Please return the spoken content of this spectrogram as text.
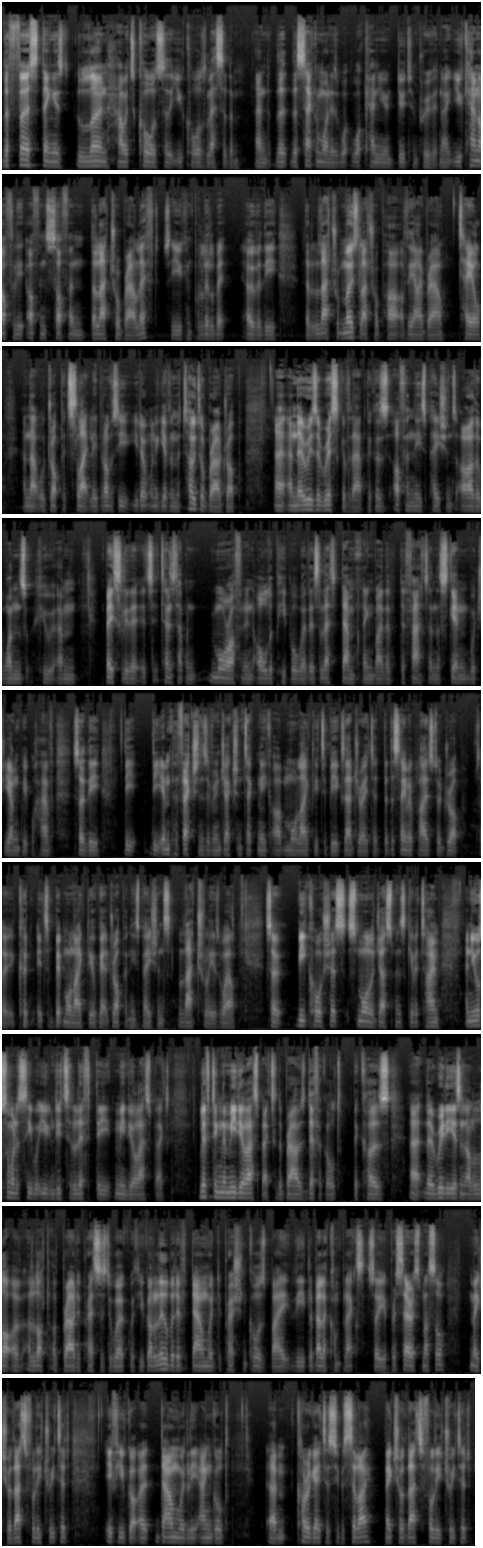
the first thing is learn how it's caused so that you cause less of them. And the, the second one is what, what can you do to improve it? Now, you can often, often soften the lateral brow lift, so you can put a little bit over the, the lateral, most lateral part of the eyebrow tail, and that will drop it slightly. But obviously, you don't want to give them a total brow drop. Uh, and there is a risk of that because often these patients are the ones who um, basically it tends to happen more often in older people where there's less dampening by the, the fat and the skin, which young people have. So the the the imperfections of injection technique are more likely to be exaggerated. But the same applies to a drop. So it could it's a bit more likely you'll get a drop in these patients laterally as well. So be cautious, small adjustments, give it time, and you also want to see what you can do to lift the medial aspect lifting the medial aspect of the brow is difficult because uh, there really isn't a lot of a lot of brow depressors to work with. You've got a little bit of downward depression caused by the glabella complex, so your procerus muscle. Make sure that's fully treated. If you've got a downwardly angled um, corrugator supercilii, make sure that's fully treated.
